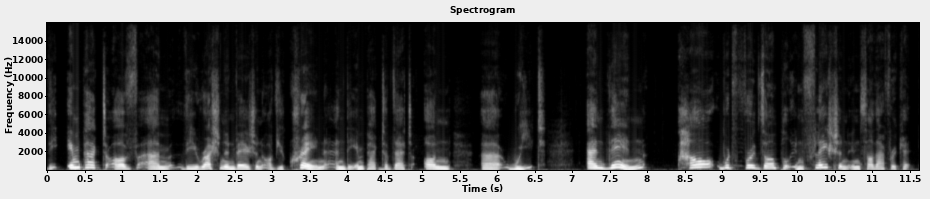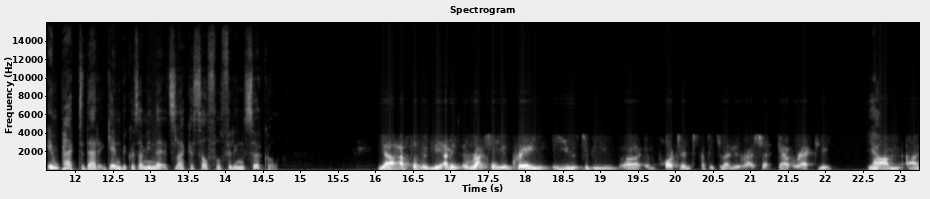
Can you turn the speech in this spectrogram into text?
the impact of um, the Russian invasion of Ukraine and the impact of that on uh, wheat, and then how would, for example, inflation in South Africa impact that again? Because I mean, it's like a self fulfilling circle. Yeah, absolutely. I mean, Russia, Ukraine used to be uh, important, particularly Russia directly yeah. um, uh,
